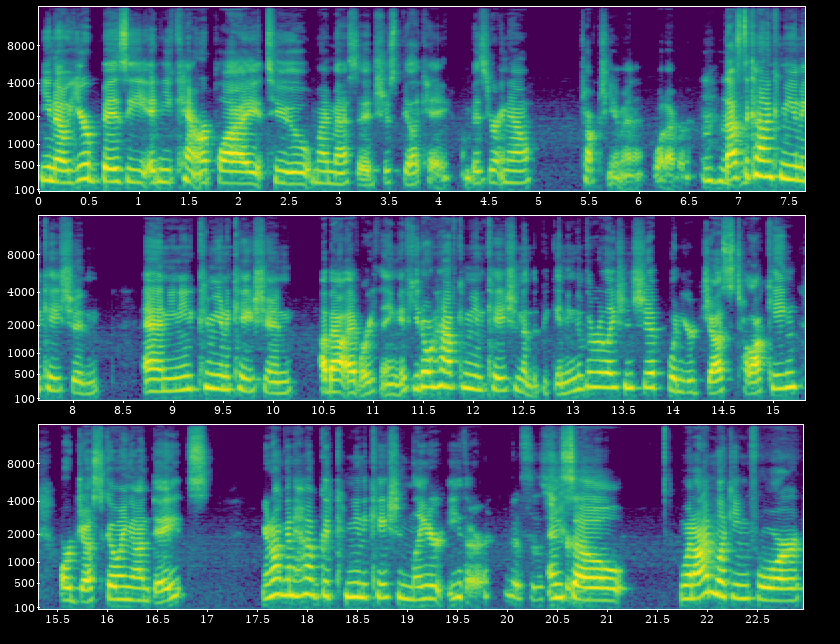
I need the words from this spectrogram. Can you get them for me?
you know, you're busy and you can't reply to my message, just be like, "Hey, I'm busy right now talk to you a minute, whatever. Mm-hmm. That's the kind of communication, and you need communication about everything. If you don't have communication at the beginning of the relationship when you're just talking or just going on dates, you're not going to have good communication later either. This is And true. so when I'm looking for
